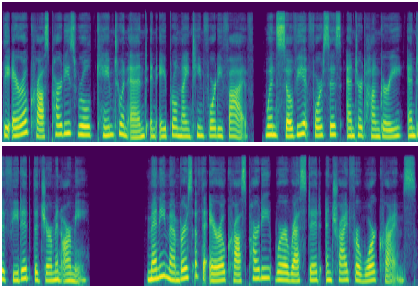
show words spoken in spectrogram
The Arrow Cross Party's rule came to an end in April 1945, when Soviet forces entered Hungary and defeated the German army. Many members of the Arrow Cross Party were arrested and tried for war crimes.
